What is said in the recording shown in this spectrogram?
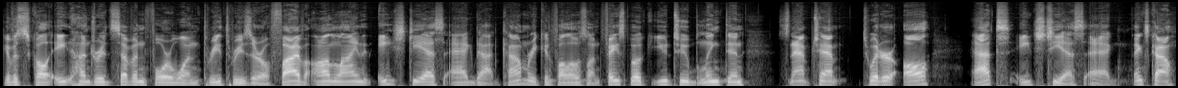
give us a call 800 741 3305 online at htsag.com, or you can follow us on Facebook, YouTube, LinkedIn, Snapchat, Twitter, all at HTSAG. Thanks, Kyle.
